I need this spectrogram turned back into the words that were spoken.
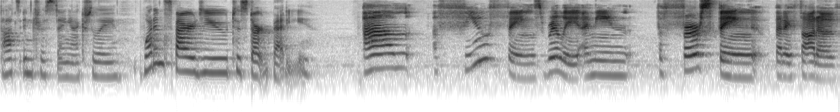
That's interesting, actually. What inspired you to start Betty? Um, a few things, really. I mean, the first thing that I thought of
